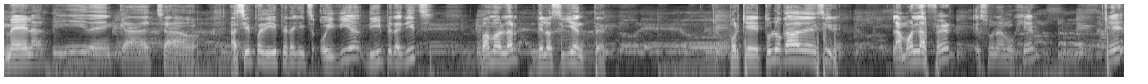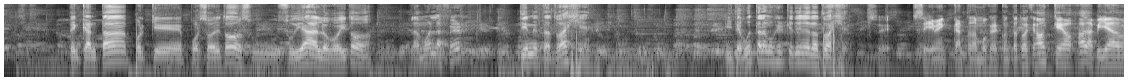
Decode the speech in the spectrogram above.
Me las di de encachao. Así es, pues, DJ Petakids. Hoy día, DJ Petakids, vamos a hablar de lo siguiente. Porque tú lo acabas de decir. La Mon Laferte es una mujer que te encantaba porque, por sobre todo, su, su diálogo y todo. La Mon Laferte tiene tatuaje. ¿Y te gusta la mujer que tiene tatuaje? Sí, sí, me encantan las mujeres con tatuajes. Aunque ahora pillar a,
